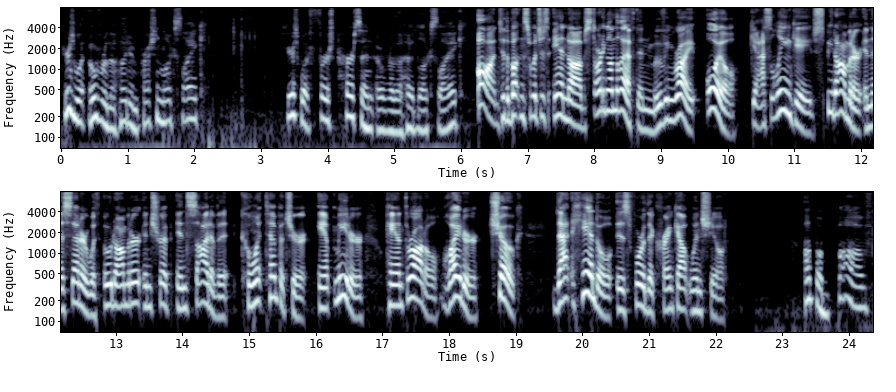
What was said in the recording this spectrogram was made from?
Here's what over the hood impression looks like. Here's what first person over the hood looks like. On to the button switches and knobs starting on the left and moving right. Oil gasoline gauge, speedometer in the center with odometer and trip inside of it, coolant temperature, amp meter, hand throttle, lighter, choke. That handle is for the crank out windshield. Up above,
